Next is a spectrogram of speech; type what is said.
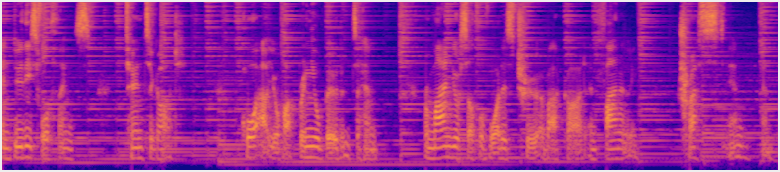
And do these four things turn to God, pour out your heart, bring your burden to Him, remind yourself of what is true about God, and finally, trust in Him.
